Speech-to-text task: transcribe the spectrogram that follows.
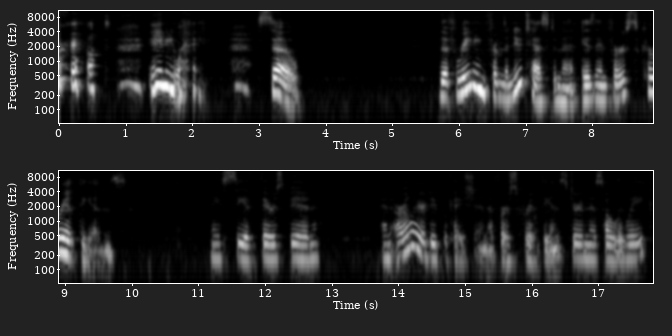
around. anyway, so the reading from the New Testament is in First Corinthians. Let me see if there's been an earlier duplication of First Corinthians during this Holy Week.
